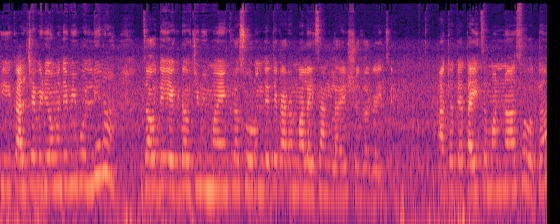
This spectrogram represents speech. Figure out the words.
की कालच्या व्हिडिओमध्ये मी बोलली ना जाऊ दे एक डावची मी मयंकला सोडून देते कारण मलाही चांगलं आयुष्य जगायचं आहे आता त्या ताईचं म्हणणं असं होतं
